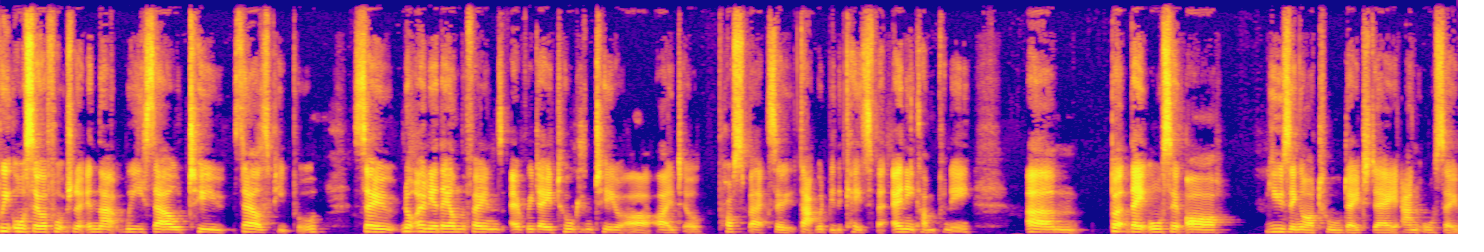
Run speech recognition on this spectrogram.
we also are fortunate in that we sell to salespeople. So not only are they on the phones every day talking to our ideal prospects so that would be the case for any company um, but they also are using our tool day to day and also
